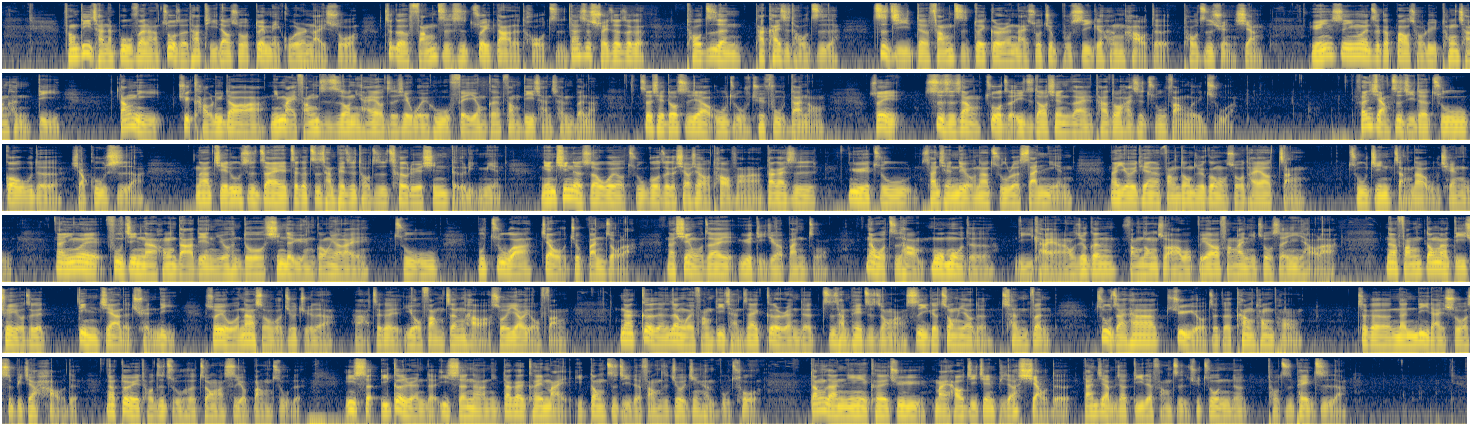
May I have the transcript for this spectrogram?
房地产的部分啊，作者他提到说，对美国人来说，这个房子是最大的投资，但是随着这个投资人他开始投资啊，自己的房子对个人来说就不是一个很好的投资选项。原因是因为这个报酬率通常很低。当你去考虑到啊，你买房子之后，你还有这些维护费用跟房地产成本啊，这些都是要屋主去负担哦。所以事实上，作者一直到现在，他都还是租房为主啊。分享自己的租屋购屋的小故事啊，那节录是在这个资产配置投资策略心得里面。年轻的时候，我有租过这个小小的套房啊，大概是月租三千六，那租了三年。那有一天呢，房东就跟我说，他要涨租金，涨到五千五。那因为附近呢、宏达店有很多新的员工要来租屋，不住啊，叫我就搬走了。那现我在月底就要搬走，那我只好默默的离开啊。我就跟房东说啊，我不要妨碍你做生意好啦。那房东啊，的确有这个定价的权利，所以我那时候我就觉得啊，这个有房真好啊，所以要有房。那个人认为房地产在个人的资产配置中啊，是一个重要的成分。住宅它具有这个抗通膨这个能力来说是比较好的。那对于投资组合中啊是有帮助的。一生一个人的一生啊，你大概可以买一栋自己的房子就已经很不错。当然，你也可以去买好几间比较小的、单价比较低的房子去做你的投资配置啊。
